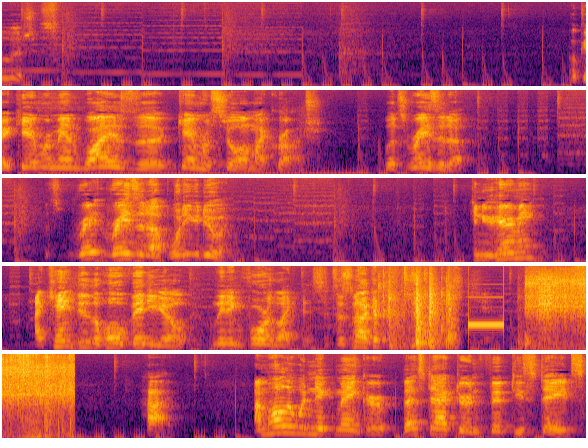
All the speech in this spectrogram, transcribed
Delicious. Okay, cameraman, why is the camera still on my crotch? Let's raise it up. Let's ra raise it up. What are you doing? Can you hear me? I can't do the whole video leaning forward like this. It's just not gonna... Hi, I'm Hollywood Nick Manker, Best Actor in 50 States,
